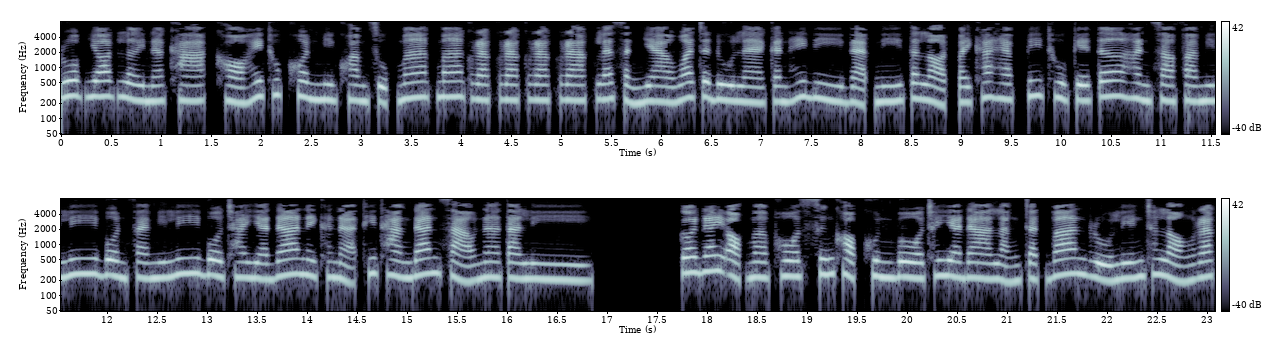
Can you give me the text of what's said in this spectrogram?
รวบยอดเลยนะคะ ขอให้ทุกคนมีความสุขมากมากรักรักรักรักและสัญญาว่าจะดูแลกันให้ดีแบบนี้ตลอดไปค่ะ happy together ฮันซ่า family บน family โบชายาด้าในขณะที่ทางด้านสาวนาตาลี ก็ได้ออกมาโพสต์ซึ่งขอบคุณโบชญาดาหลังจัดบ้านหรูเลี้ยงฉลองรัก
